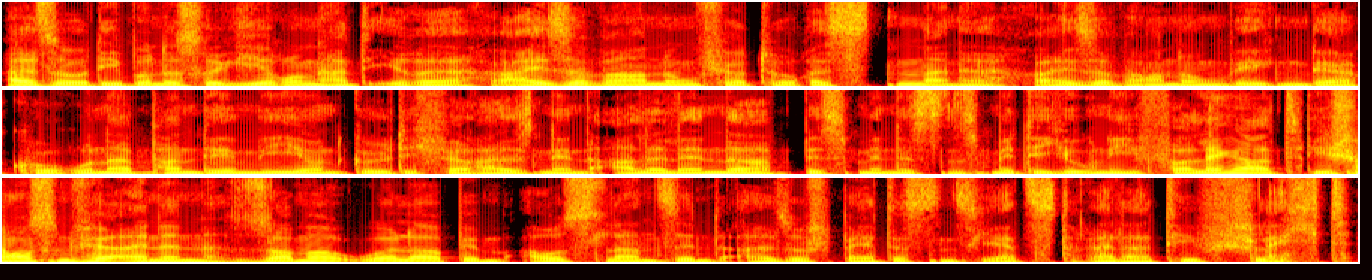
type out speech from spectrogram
Also, die Bundesregierung hat ihre Reisewarnung für Touristen, eine Reisewarnung wegen der Corona-Pandemie und gültig für Reisen in alle Länder bis mindestens Mitte Juni verlängert. Die Chancen für einen Sommerurlaub im Ausland sind also spätestens jetzt relativ schlecht.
